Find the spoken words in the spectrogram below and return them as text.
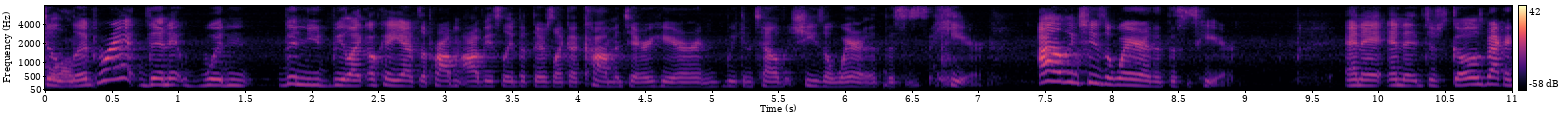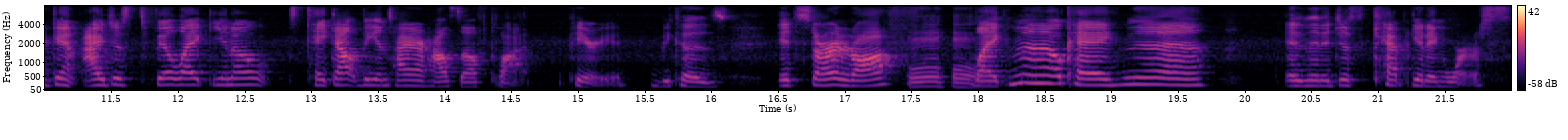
deliberate, then it wouldn't. Then you'd be like, okay, yeah, it's a problem, obviously, but there's like a commentary here, and we can tell that she's aware that this is here. I don't think she's aware that this is here, and it and it just goes back again. I just feel like you know, take out the entire house elf plot, period, because it started off Mm-hmm. like, nah, okay, nah, and then it just kept getting worse.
